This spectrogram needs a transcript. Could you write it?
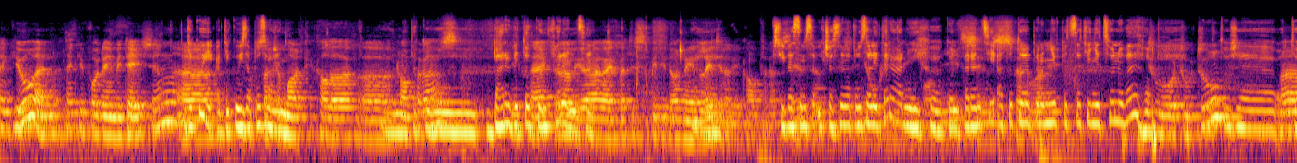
Thank you and thank you for the invitation. uh, Děkuji a děkuji za of such a pozvání. multicolor uh, Na conference. takovou barvitou In fact, konferenci. earlier I participated only in literary conferences. Dříve jsem se účastnila pouze literárních eh, konferencí a toto je pro mě v podstatě něco nového, 2022. protože od Uh,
